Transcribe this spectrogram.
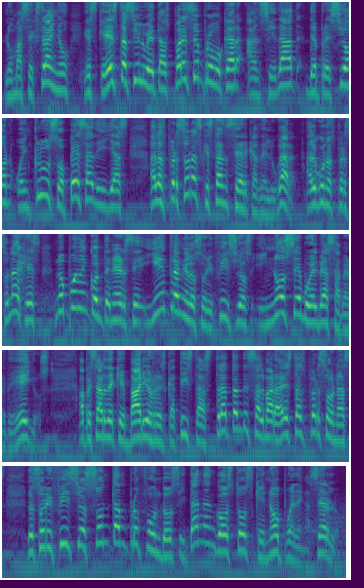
Lo más extraño es que estas siluetas parecen provocar ansiedad, depresión o incluso pesadillas a las personas que están cerca del lugar. Algunos personajes no pueden contenerse y entran en los orificios y no se vuelve a saber de ellos. A pesar de que varios rescatistas tratan de salvar a estas personas, los orificios son tan profundos y tan angostos que no pueden hacerlo.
